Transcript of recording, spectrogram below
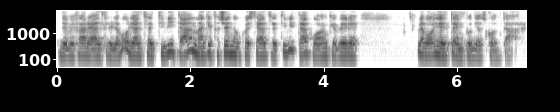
deve fare altri lavori, altre attività, ma che facendo queste altre attività può anche avere la voglia e il tempo di ascoltare.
